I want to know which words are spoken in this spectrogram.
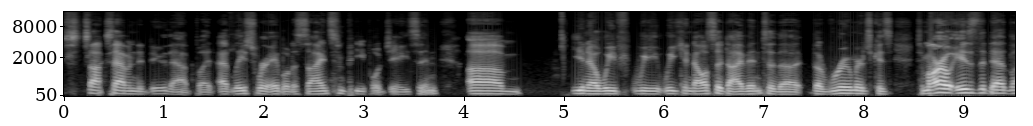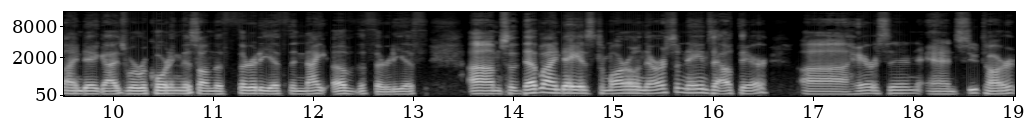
sucks having to do that, but at least we're able to sign some people, Jason. Um, you know we've we we can also dive into the the rumors because tomorrow is the deadline day guys. We're recording this on the 30th the night of the 30th um so the deadline day is tomorrow and there are some names out there uh harrison and Souttar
